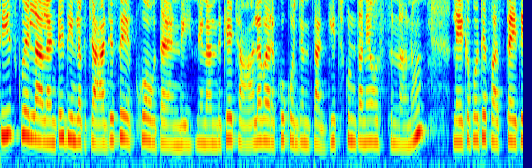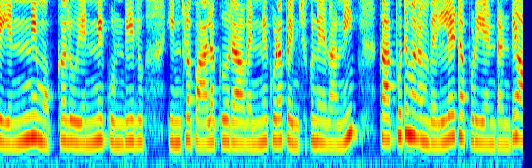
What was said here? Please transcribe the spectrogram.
తీసుకువెళ్ళాలంటే దీనిలోకి ఛార్జెస్ ఎక్కువ అవుతాయండి. నేను అందుకే చాలా వరకు కొంచెం తగ్గించుకుంటూనే వస్తున్నాను. లేకపోతే ఫస్ట్ అయితే ఎన్ని మొక్కలు ఎన్ని కుండీలు ఇంట్లో పాలకూర అవన్నీ కూడా పెంచు తెచ్చుకునేదాన్ని కాకపోతే మనం వెళ్ళేటప్పుడు ఏంటంటే ఆ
